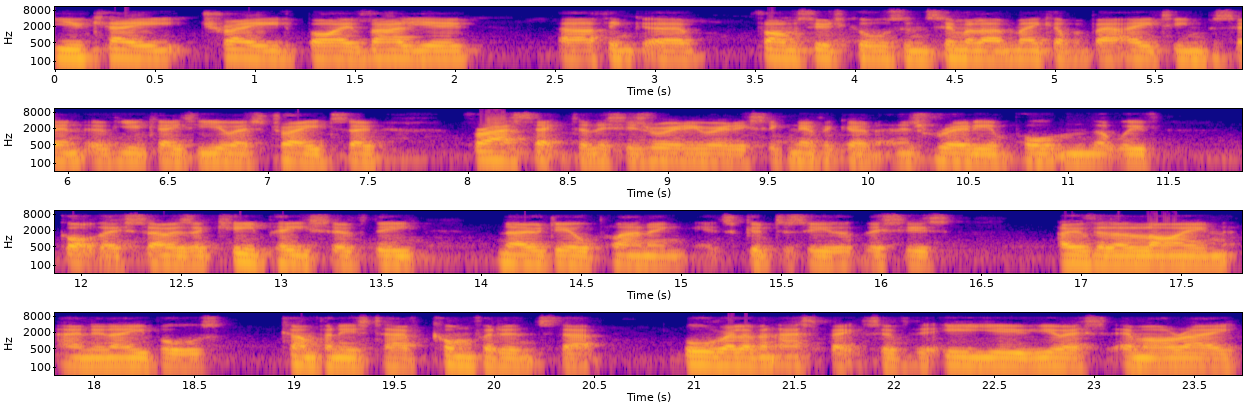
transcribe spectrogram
UK trade by value. Uh, I think uh, pharmaceuticals and similar make up about 18% of UK to US trade. So for our sector, this is really, really significant, and it's really important that we've got this. So as a key piece of the no deal planning, it's good to see that this is over the line and enables companies to have confidence that all relevant aspects of the EU US MRA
